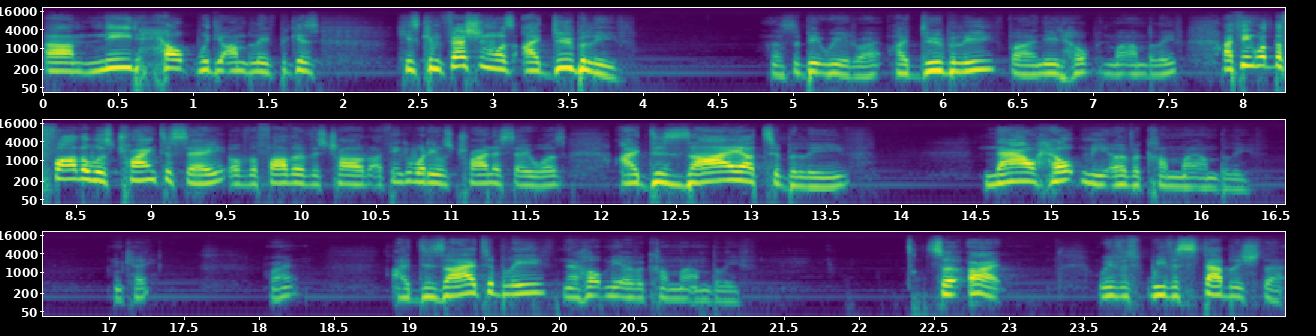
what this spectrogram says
um, need help with your unbelief? Because his confession was, I do believe. That's a bit weird, right? I do believe, but I need help with my unbelief. I think what the father was trying to say, of the father of this child, I think what he was trying to say was, I desire to believe. Now help me overcome my unbelief. Okay? Right? I desire to believe. Now help me overcome my unbelief. So, all right, we've, we've established that.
